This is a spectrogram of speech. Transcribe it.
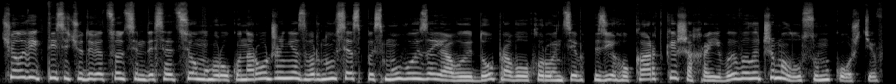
Чоловік 1977 року народження звернувся з письмовою заявою до правоохоронців. З його картки шахраї вивели чималу суму коштів.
